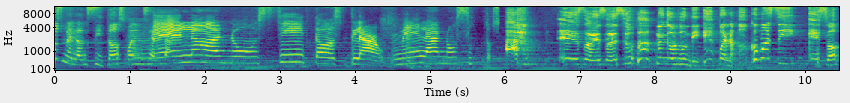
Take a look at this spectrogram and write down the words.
los meloncitos pueden ser tan... Melanocitos, Clau. Melanocitos. Ah, eso, eso, eso. Me confundí. Bueno, ¿cómo así eso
